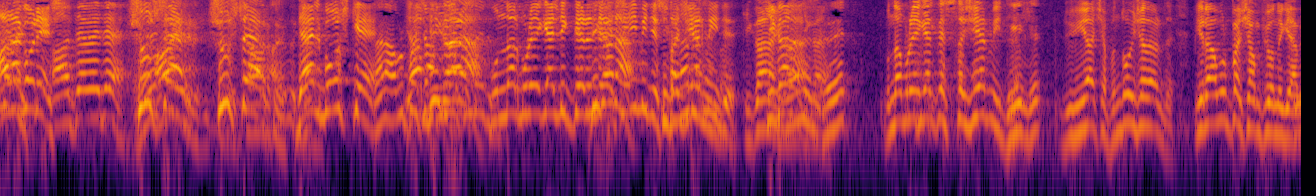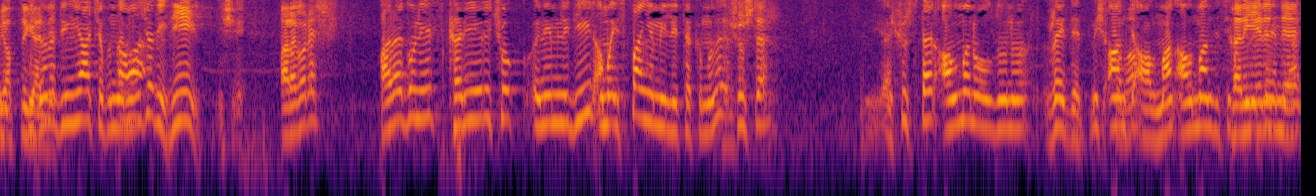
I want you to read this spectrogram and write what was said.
Aragones. ATV'de. Schuster, Schuster, Del Bosque. Ben Avrupa ya Şampiyonası'ndaydım. bunlar, bunlar buraya geldiklerinde Tigana. şey miydi? Stajyer miydi? Tigana. Tigana. Tigana. Evet. Bunlar buraya geldiklerinde stajyer miydi? Değildi. Dünya çapında hocalardı. Bir Avrupa şampiyonu gel, yaptı Tigana geldi. dünya çapında bir hoca değil. Değil. Aragones, Aragones kariyeri çok önemli değil ama İspanya milli takımını Schuster. ya Schuster Alman olduğunu reddetmiş. Anti Alman, Alman disiplini Kariyerinde-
